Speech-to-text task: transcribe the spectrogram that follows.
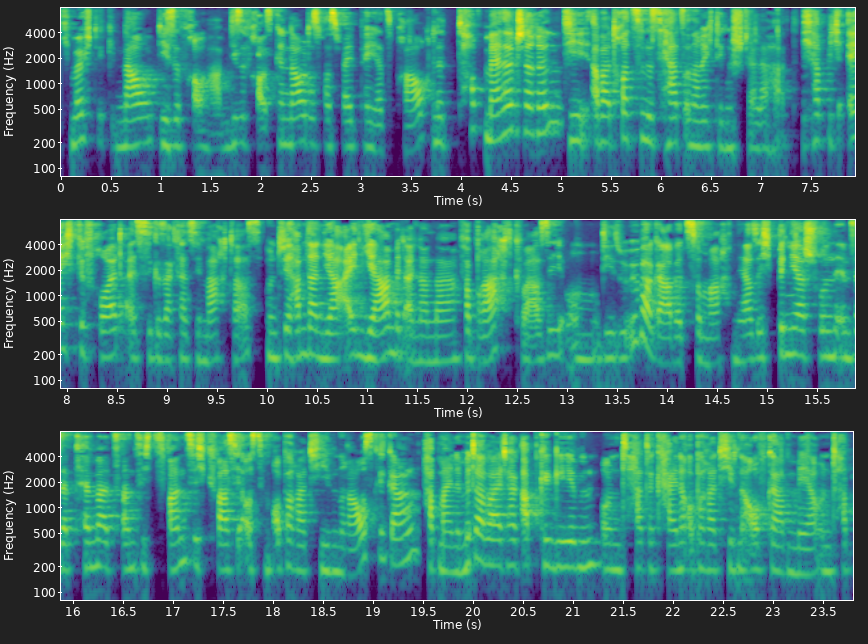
ich möchte genau diese Frau haben. Diese Frau ist genau das, was RatePay jetzt braucht. Eine Top-Managerin, die aber trotzdem das Herz an der richtigen Stelle hat. Ich habe mich echt gefreut, als sie gesagt hat, sie macht das. Und wir haben dann ja ein Jahr miteinander verbracht quasi, um diese Übergabe zu machen. Ja, also ich bin ja schon im September 2020 quasi aus dem Operativen rausgegangen, habe meine Mitarbeiter abgegeben und hatte keine operativen Aufgaben mehr und habe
